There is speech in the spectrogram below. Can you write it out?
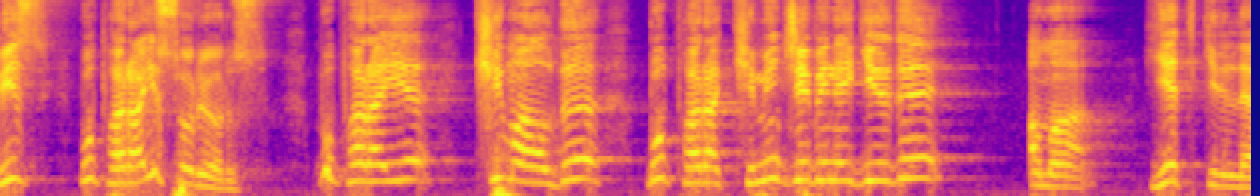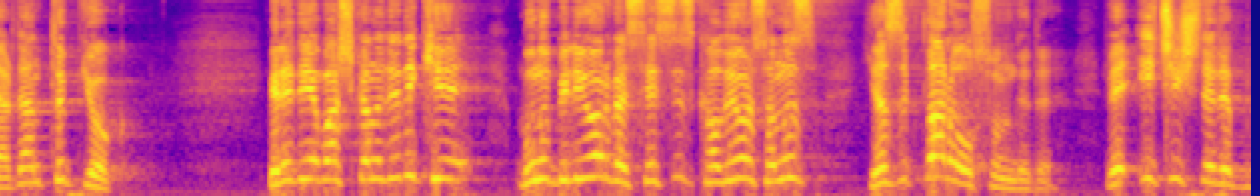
Biz bu parayı soruyoruz. Bu parayı kim aldı? Bu para kimin cebine girdi? Ama yetkililerden tık yok. Belediye başkanı dedi ki bunu biliyor ve sessiz kalıyorsanız yazıklar olsun dedi. Ve İçişleri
